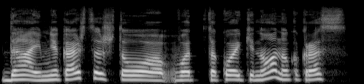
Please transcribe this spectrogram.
Да, и мне кажется, что вот такое кино, оно как раз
